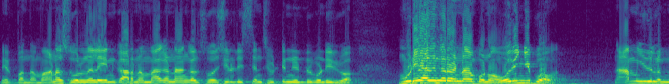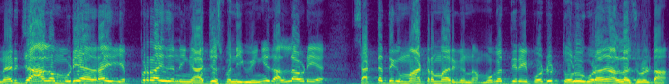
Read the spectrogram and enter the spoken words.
நிர்பந்தமான சூழ்நிலையின் காரணமாக நாங்கள் சோஷியல் டிஸ்டன்ஸ் விட்டு நின்று கொண்டிருக்கோம் முடியாதுங்கிற என்ன பண்ணுவோம் ஒதுங்கி போவோம் நாம் இதில் மெர்ஜ் ஆக முடியாதரா எப்படா இதை நீங்கள் அட்ஜஸ்ட் பண்ணிக்குவீங்க? இது அல்லாவுடைய சட்டத்துக்கு மாற்றமாக இருக்குன்னா. முகத்திரை போட்டு தொழுகக்கூடாதுன்னு நல்லா சொல்லிட்டான்.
